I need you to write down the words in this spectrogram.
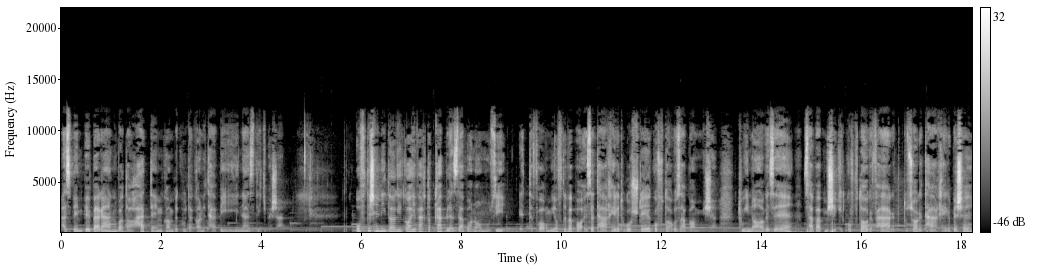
از بین ببرن و تا حد امکان به کودکان طبیعی نزدیک بشن. افت شنیداری گاهی وقتا قبل از زبان آموزی اتفاق میفته و باعث تاخیر تو رشد گفتار و زبان میشه. تو این آرزه سبب میشه که گفتار فرد دچار تاخیر بشه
